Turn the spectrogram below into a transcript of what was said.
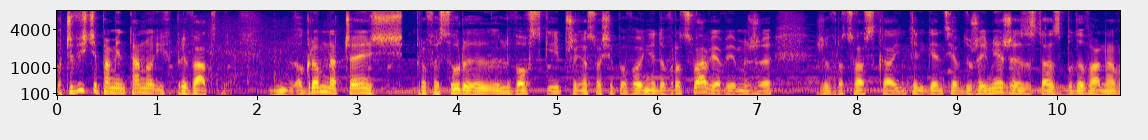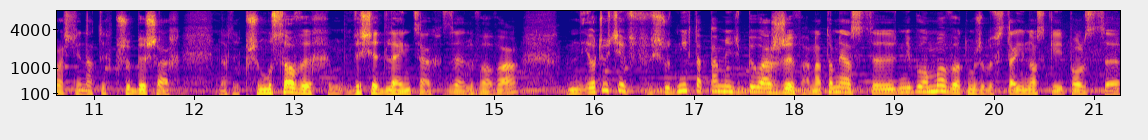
Oczywiście pamiętano ich prywatnie. Ogromna część profesury lwowskiej przeniosła się po wojnie do Wrocławia. Wiemy, że, że wrocławska inteligencja w dużej mierze została zbudowana właśnie na tych przybyszach, na tych przymusowych wysiedleńcach ze Lwowa. I oczywiście wśród nich ta pamięć była żywa, natomiast e, nie było mowy o tym, żeby w stalinowskiej Polsce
